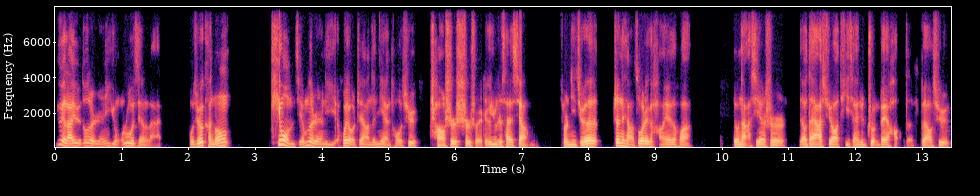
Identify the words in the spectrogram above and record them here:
越来越多的人涌入进来，我觉得可能。听我们节目的人里也会有这样的念头去尝试试水这个预制菜项目，就是你觉得真的想做这个行业的话，有哪些是要大家需要提前去准备好的，不要去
